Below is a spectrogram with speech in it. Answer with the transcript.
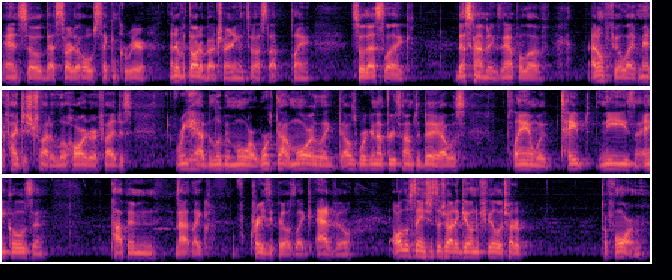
and so that started a whole second career. I never thought about training until I stopped playing. So that's like, that's kind of an example of, I don't feel like, man, if I just tried a little harder, if I just rehabbed a little bit more, worked out more, like I was working out three times a day. I was playing with taped knees and ankles and popping not like crazy pills like Advil all those things just to try to get on the field or try to perform.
